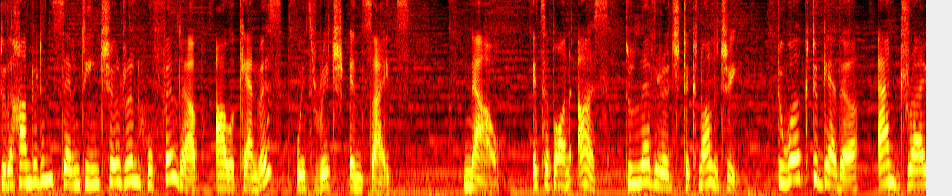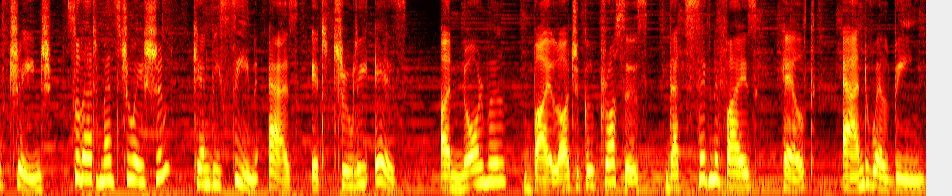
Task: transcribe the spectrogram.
to the 117 children who filled up our canvas with rich insights. Now, it's upon us to leverage technology, to work together and drive change so that menstruation can be seen as it truly is a normal biological process that signifies health and well being.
